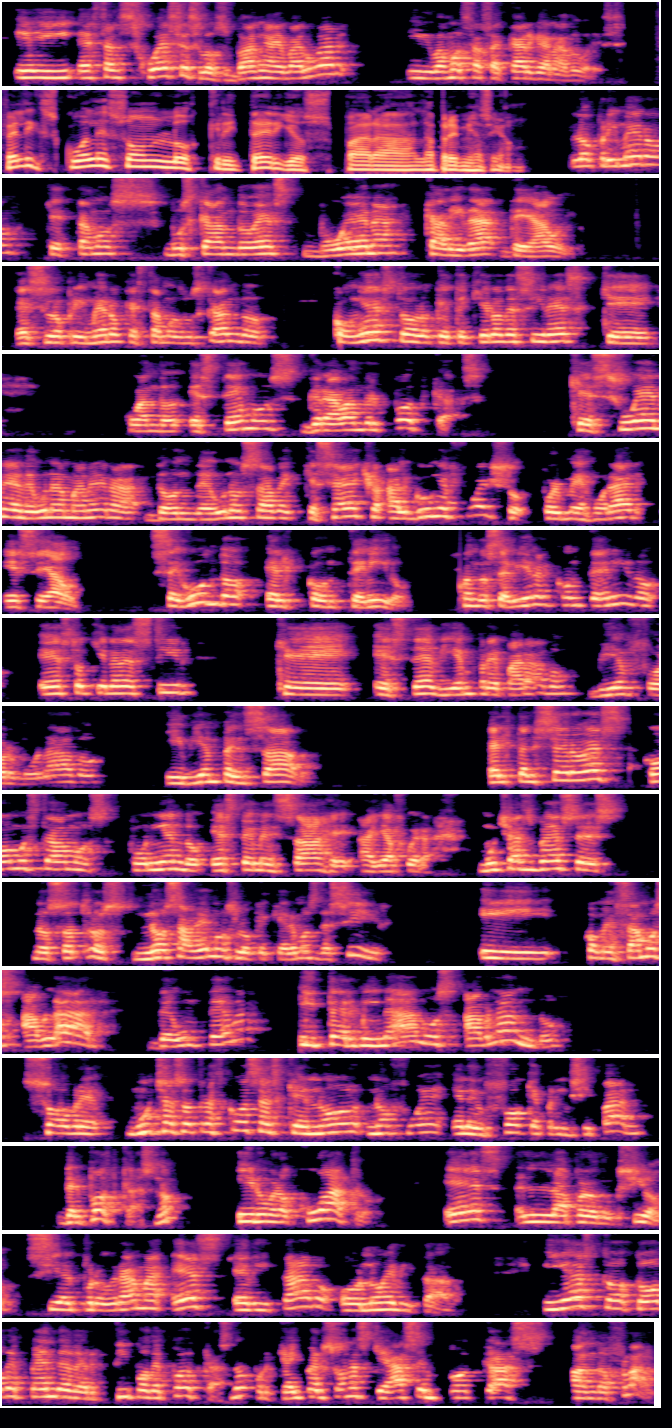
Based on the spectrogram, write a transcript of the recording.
y estos jueces los van a evaluar y vamos a sacar ganadores. Félix, ¿cuáles son los criterios para la premiación? Lo primero que estamos buscando es buena calidad de audio. Es lo primero que estamos buscando. Con esto lo que te quiero decir es que cuando estemos grabando el podcast, que suene de una manera donde uno sabe que se ha hecho algún esfuerzo por mejorar ese audio. Segundo, el contenido. Cuando se viene el contenido, esto quiere decir que esté bien preparado, bien formulado, y bien pensado. El tercero es cómo estamos poniendo este mensaje allá afuera. Muchas veces nosotros no sabemos lo que queremos decir y comenzamos a hablar de un tema y terminamos hablando sobre muchas otras cosas que no, no fue el enfoque principal del podcast, ¿no? Y número cuatro es la producción, si el programa es editado o no editado. Y esto todo depende del tipo de podcast, ¿no? Porque hay personas que hacen podcast on the fly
